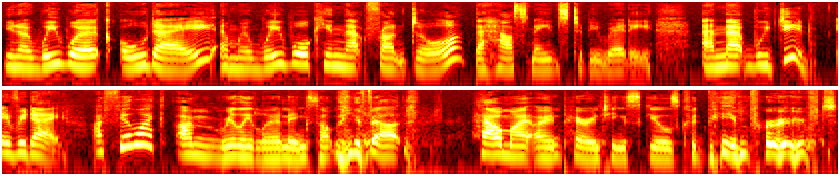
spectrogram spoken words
You know we work all day and when we walk in that front door the house needs to be ready. And that we did every day. I feel like I'm really learning something about how my own parenting skills could be improved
